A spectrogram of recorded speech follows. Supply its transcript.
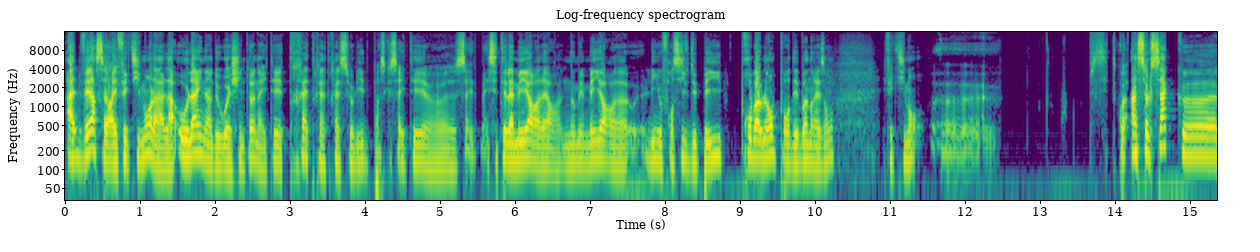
adverse. Alors effectivement, la, la O-line hein, de Washington a été très très très solide parce que ça a été, euh, ben, c'était la meilleure, d'ailleurs nommée meilleure ligne offensive du pays, probablement pour des bonnes raisons. Effectivement, c'est quoi Un seul sac euh,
